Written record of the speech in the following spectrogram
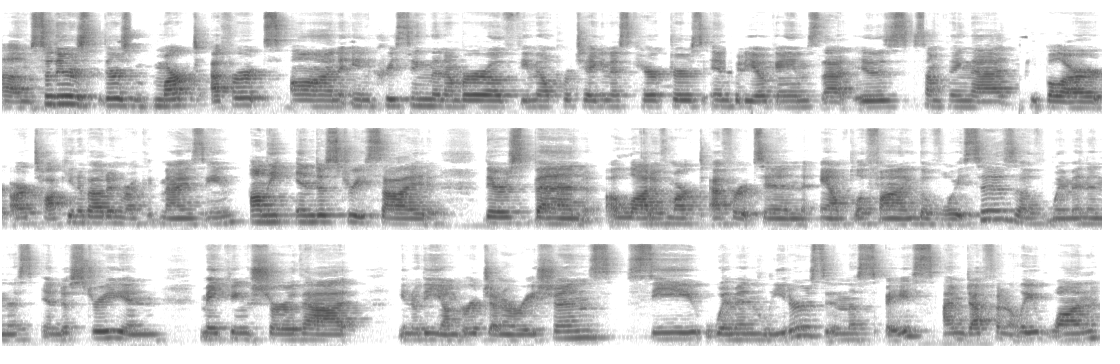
Um, so there's there's marked efforts on increasing the number of female protagonist characters in video games. That is something that people are are talking about and recognizing. On the industry side, there's been a lot of marked efforts in amplifying the voices of women in this industry and making sure that you know the younger generations see women leaders in the space i'm definitely one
